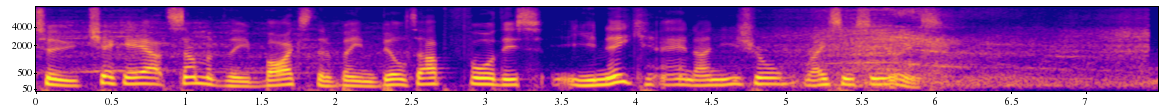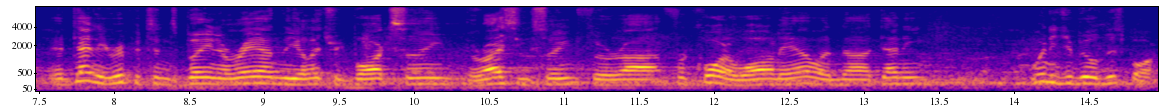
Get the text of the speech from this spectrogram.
to check out some of the bikes that have been built up for this unique and unusual racing series. Now, Danny Ripperton's been around the electric bike scene, the racing scene, for uh, for quite a while now. And uh, Danny, when did you build this bike?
